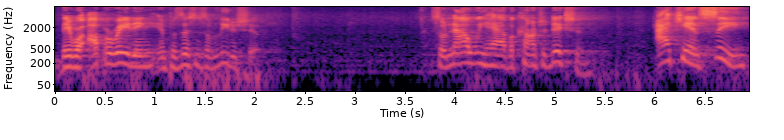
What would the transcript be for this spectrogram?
they were operating in positions of leadership. So now we have a contradiction. I can't see,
